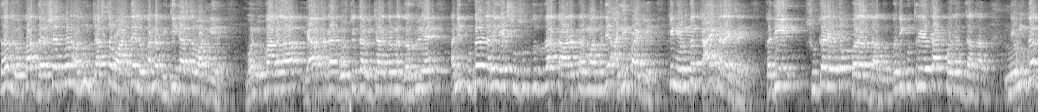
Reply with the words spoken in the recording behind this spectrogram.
तर लोकात दहशत पण अजून जास्त वाढते लोकांना भीती जास्त वाढली आहे. वन विभागाला या सगळ्या गोष्टीचा विचार करणं जरुरी आहे आणि कुठंतरी एक सुसूत्रता कार्यक्रमामध्ये आली पाहिजे की नेमकं काय करायचंय? कधी शूटर येतो परत जातो. कधी कुत्रे येतात परत जातात. नेमकं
